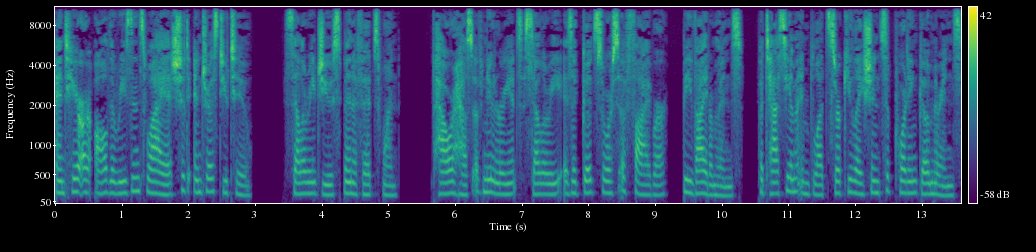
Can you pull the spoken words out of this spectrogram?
and here are all the reasons why it should interest you too. Celery juice benefits 1. Powerhouse of nutrients Celery is a good source of fiber, B vitamins, potassium and blood circulation supporting coumarins.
